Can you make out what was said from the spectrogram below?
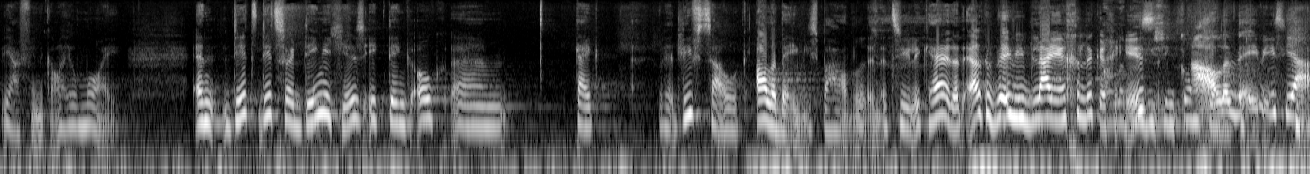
ja, vind ik al heel mooi. En dit, dit soort dingetjes, ik denk ook, um, kijk, het liefst zou ik alle baby's behandelen natuurlijk. Hè? Dat elke baby blij en gelukkig alle is. Baby's in alle baby's, ja.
